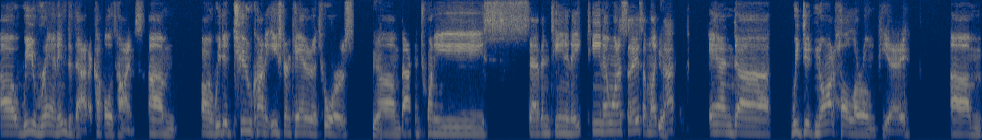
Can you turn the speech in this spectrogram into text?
uh, we ran into that a couple of times. Um, uh, we did two kind of Eastern Canada tours Yeah. um, back in 2017 and 18, I want to say something like Yeah. that. And uh, we did not haul our own PA. Um,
